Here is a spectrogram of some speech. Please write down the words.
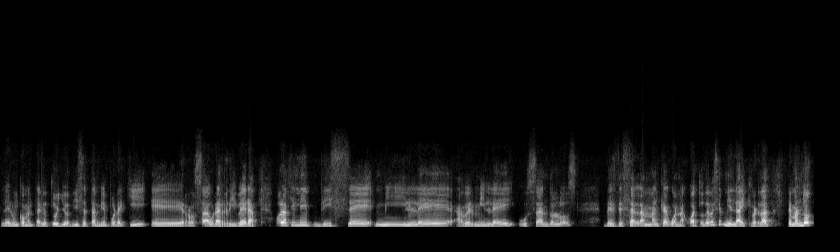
leer un comentario tuyo. Dice también por aquí eh, Rosaura Rivera. Hola, Philip. Dice Miley, a ver, Miley, usándolos desde Salamanca, Guanajuato. Debe ser mi like, ¿verdad? Te mando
